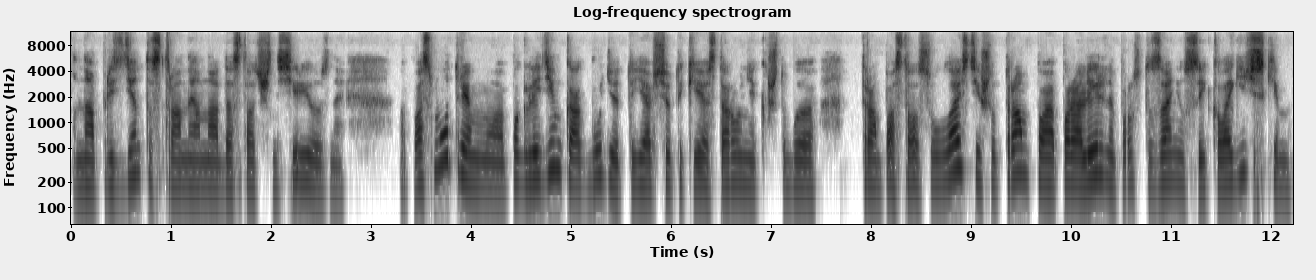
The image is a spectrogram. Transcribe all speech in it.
на президента страны, она достаточно серьезная. Посмотрим, э, поглядим, как будет. Я все-таки сторонник, чтобы Трамп остался у власти, и чтобы Трамп параллельно просто занялся экологическим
